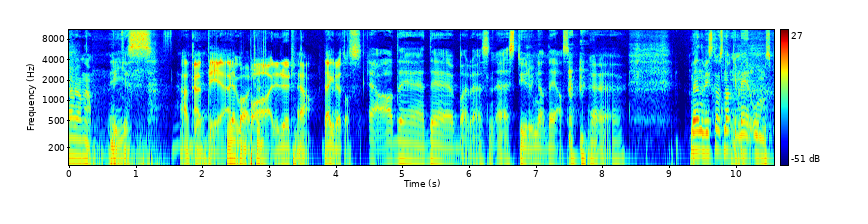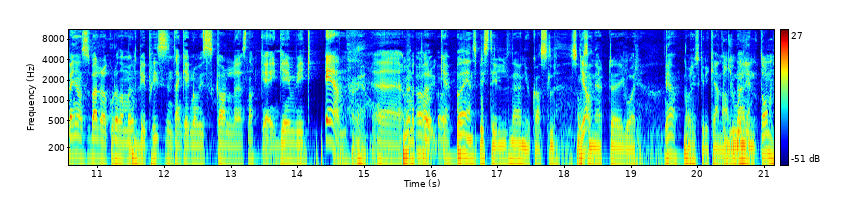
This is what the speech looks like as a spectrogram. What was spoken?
har vi han, ja. Yes. Ja, Ja, det er jo tull. bare rør. Ja. Det er grøt, altså. Ja, det, det er bare eh, styr unna det, altså. Eh, Men vi skal snakke mer om spennende spillere og hvordan de har gjort det i preseason, tenker jeg, når vi skal eh, snakke Gameweek 1 Ja. eh, om Men, et par og, uker. og det er en spiss til. Det er Newcastle som Ja. signerte i går. Ja. Nå husker ikke jeg navnet. Joe Linton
